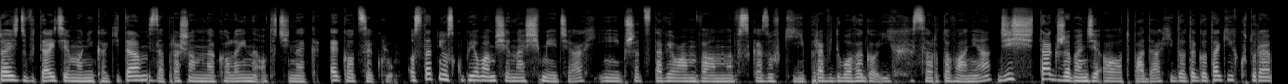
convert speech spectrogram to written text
Cześć, witajcie, Monika Kita. Zapraszam na kolejny odcinek Ekocyklu. Ostatnio skupiałam się na śmieciach i przedstawiałam Wam wskazówki prawidłowego ich sortowania. Dziś także będzie o odpadach i do tego takich, które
